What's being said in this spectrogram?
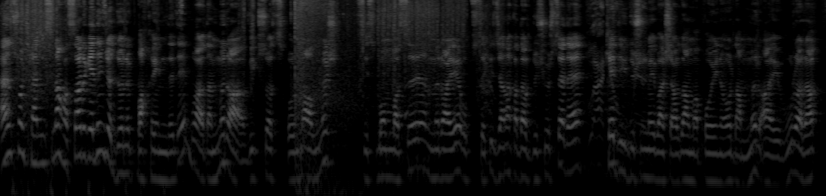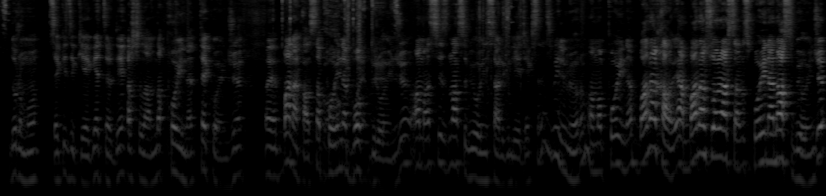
en son kendisine hasar gelince dönüp bakayım dedi. Bu arada Mıra Vixo skorunu almış. Sis bombası Mıra'yı 38 cana kadar düşürse de Kedi'yi düşürmeyi başardı ama Poyne oradan Mıra'yı vurarak durumu 8-2'ye getirdi. Karşılarında Poyne tek oyuncu. Ee, Bana kalsa Poyne bot bir oyuncu ama siz nasıl bir oyun sergileyeceksiniz bilmiyorum ama Poyne bana kal yani bana sorarsanız Poyne nasıl bir oyuncu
